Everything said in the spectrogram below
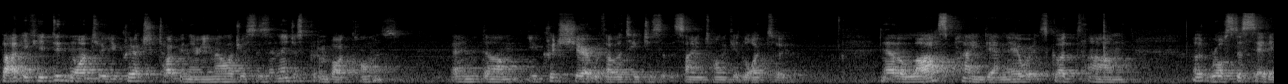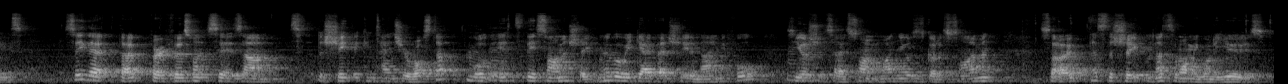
but if you did want to you could actually type in their email addresses and then just put them by commas and um, you could share it with other teachers at the same time if you'd like to. Now the last pane down there where it's got um, uh, roster settings. See that, that very first one, it says um, the sheet that contains your roster? Well, Mhm. it's the assignment sheet. Remember we gave that sheet a name before? So yours should say assignment one, yours has got assignment. So that's the sheet, and that's the one we want to use.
